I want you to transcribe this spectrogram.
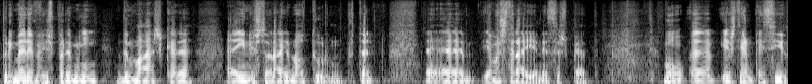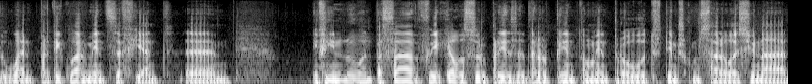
primeira vez para mim de máscara uh, e neste horário noturno. Portanto, é uma estreia nesse aspecto. Bom, este ano tem sido um ano particularmente desafiante. Enfim, no ano passado foi aquela surpresa, de repente, de um momento para o outro, temos que começar a lecionar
